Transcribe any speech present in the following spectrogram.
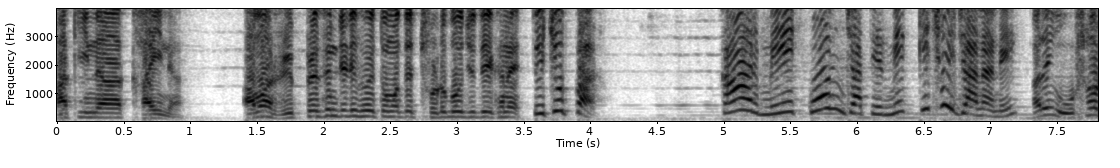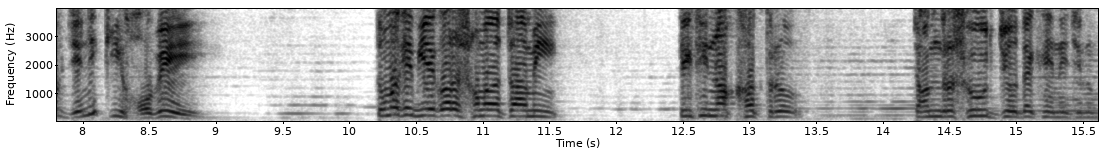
থাকি না খাই না। আমার রিপ্রেজেন্টেটিভ হয়ে তোমাদের ছোট বউ যদি এখানে তুই চুপ কর। কার মেয়ে কোন জাতের মেয়ে কিছুই জানা নেই। আরে ওসব জেনে কি হবে? তোমাকে বিয়ে করার সময় তো আমি তিথি নক্ষত্র চন্দ্র সূর্য দেখে এনেছিলাম।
